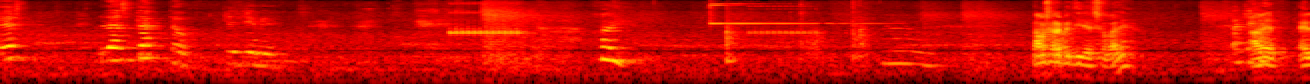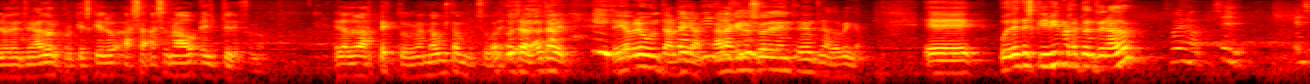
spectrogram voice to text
es el aspecto que tiene. Ay. Mm, Vamos a repetir eso, ¿vale? A ver, en lo de entrenador, porque es que lo- ha, ha sonado el teléfono. Era del aspecto, me, me ha gustado mucho, ¿vale? Otra vez, otra vez. Te voy a preguntar, venga, ahora que no suele el entrenador, venga. Eh, ¿Puedes describirnos a tu entrenador? Bueno, sí, es,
